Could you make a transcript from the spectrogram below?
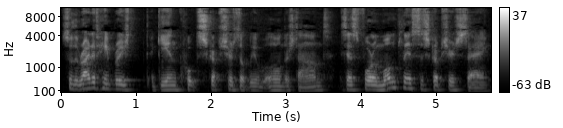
So the writer of Hebrews again quotes scriptures that we will understand. He says, For in one place the scriptures say,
